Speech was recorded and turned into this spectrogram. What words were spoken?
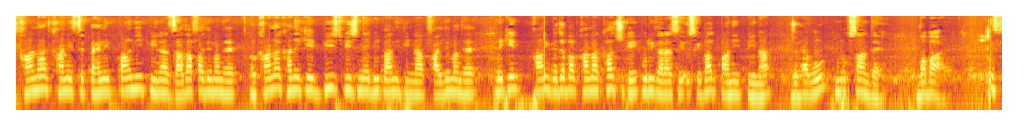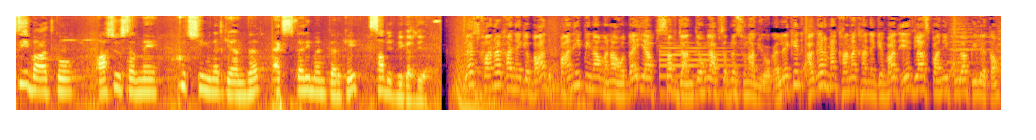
खाना खाने से पहले पानी पीना ज़्यादा फ़ायदेमंद है और खाना खाने के बीच बीच में भी पानी पीना फ़ायदेमंद है। लेकिन खाने जब आप खाना खा चुके पूरी तरह से उसके बाद पानी पीना जो है वो नुकसानदेह वबा है। इसी बात को आशीष सर ने कुछ ही मिनट के अंदर एक्सपेरिमेंट करके साबित भी कर दिया। जस्ट खाना खाने के बाद पानी पीना मना होता है, ये आप सब जानते होंगे, आप सबने सुना भी होगा। लेकिन अगर मैं खाना खाने के बाद एक ग्लास पानी पूरा पी लेता हूँ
